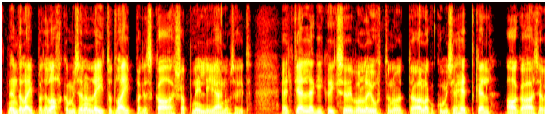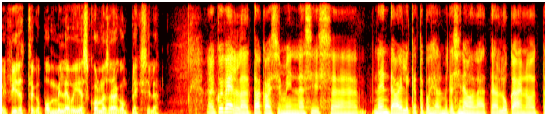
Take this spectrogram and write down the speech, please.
et nende laipade lahkamisel on leitud laipades ka šapnelli jäänuseid et jällegi kõik see võib olla juhtunud allakukkumise hetkel, aga see võib viidata ka pommile või S-300 kompleksile kui veel tagasi minna, siis äh, nende allikate põhjal, mida sina oled lugenud,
